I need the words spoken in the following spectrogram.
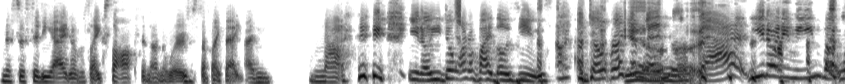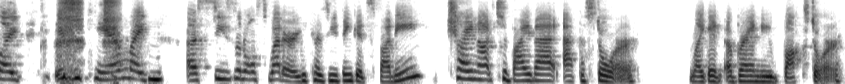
necessity items like socks and underwear and stuff like that. I'm not, you know, you don't want to buy those used. I don't recommend yeah. that. You know what I mean? But like, if you can, like a seasonal sweater because you think it's funny, try not to buy that at the store, like a, a brand new box store.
